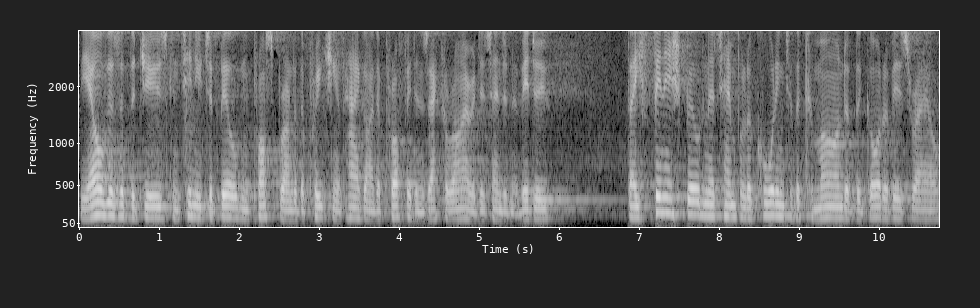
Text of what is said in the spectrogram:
the elders of the Jews continued to build and prosper under the preaching of Haggai the prophet and Zechariah, a descendant of Iddo. They finished building the temple according to the command of the God of Israel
